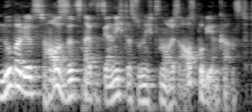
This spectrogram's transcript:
nur weil du jetzt zu Hause sitzt, heißt es ja nicht, dass du nichts Neues ausprobieren kannst.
